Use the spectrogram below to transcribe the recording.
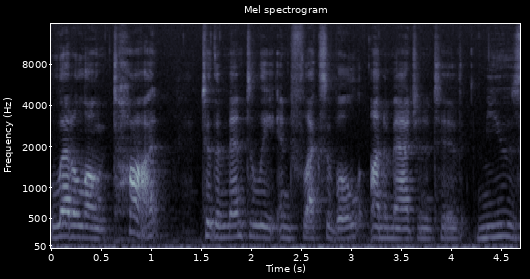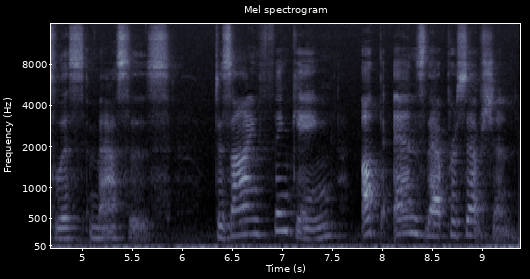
let alone taught to the mentally inflexible, unimaginative, museless masses. Design thinking upends that perception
